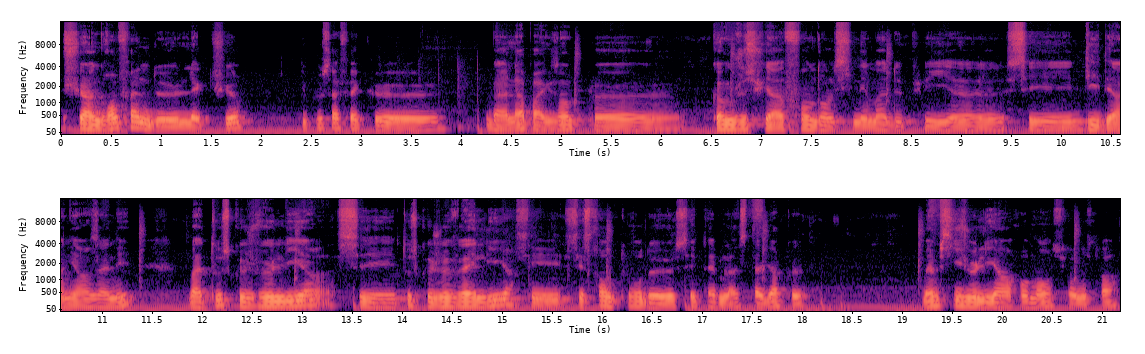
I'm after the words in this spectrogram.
Je suis un grand fan de lecture. Du coup, ça fait que, bah là, par exemple, euh, comme je suis à fond dans le cinéma depuis euh, ces dix dernières années, bah tout ce que je veux lire, c'est tout ce que je vais lire, c'est, ce sera autour de ces thèmes-là. C'est-à-dire que même si je lis un roman sur une histoire,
